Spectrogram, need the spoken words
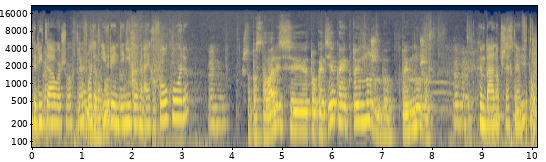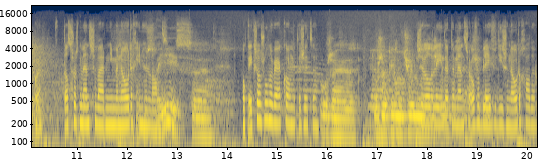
De Litouwer zorgt ervoor dat iedereen die niet bij hun eigen volk hoorde... Hun baan opzegden en vertrokken. Dat soort mensen waren niet meer nodig in hun land. Ook ik zou zonder werk komen te zitten. Ze wilden alleen dat er mensen overbleven die ze nodig hadden.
